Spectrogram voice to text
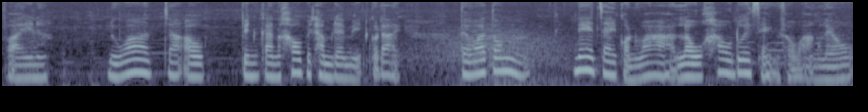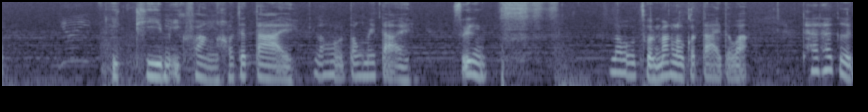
ไฟนะ หรือว่าจะเอาเป็นการเข้าไปทำดาเมจก็ได้ แต่ว่าต้อง แน่ใจก่อนว่าเราเข้าด้วยแสงสว่างแล้ว อีกทีมอีกฝั่งเขาจะตาย เราต้องไม่ตาย ซึ่งเราส่วนมากเราก็ตายแต่ว่า ถ้าถ้าเกิด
